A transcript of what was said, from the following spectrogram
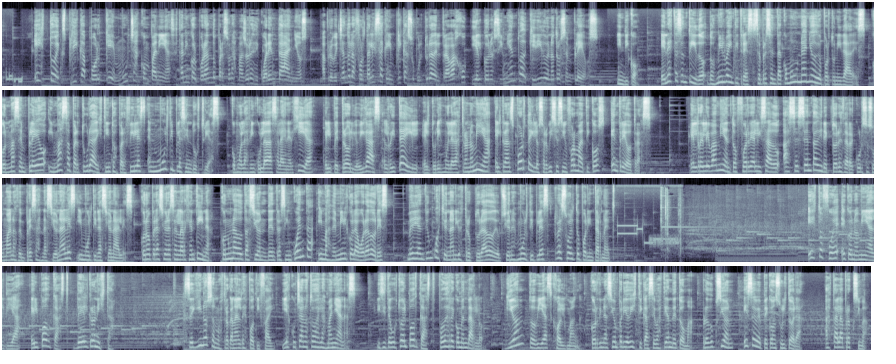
Esto explica por qué muchas compañías están incorporando personas mayores de 40 años, aprovechando la fortaleza que implica su cultura del trabajo y el conocimiento adquirido en otros empleos, indicó. En este sentido, 2023 se presenta como un año de oportunidades, con más empleo y más apertura a distintos perfiles en múltiples industrias, como las vinculadas a la energía, el petróleo y gas, el retail, el turismo y la gastronomía, el transporte y los servicios informáticos, entre otras. El relevamiento fue realizado a 60 directores de recursos humanos de empresas nacionales y multinacionales, con operaciones en la Argentina, con una dotación de entre 50 y más de 1.000 colaboradores mediante un cuestionario estructurado de opciones múltiples resuelto por Internet. Esto fue Economía al Día, el podcast de El Cronista. Seguinos en nuestro canal de Spotify y escuchanos todas las mañanas. Y si te gustó el podcast, podés recomendarlo. Guión Tobias Holgman. Coordinación periodística Sebastián de Toma. Producción SBP Consultora. Hasta la próxima.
